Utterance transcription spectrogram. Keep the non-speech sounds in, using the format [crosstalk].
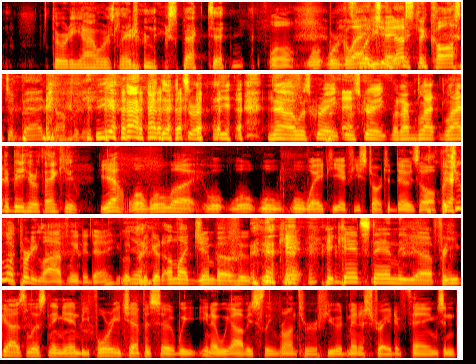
30 hours later than [laughs] expected. Well, we're, we're glad What you you, made that's the cost of bad company. [laughs] yeah, that's right. Yeah. No, it was great. It was great. But I'm glad glad to be here. Thank you. Yeah, well, we'll, uh, we'll we'll we'll we'll wake you if you start to doze off. But you look pretty lively today. You look pretty good. Unlike Jimbo, who, who can't he can't stand the. Uh, for you guys listening in before each episode, we you know we obviously run through a few administrative things, and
